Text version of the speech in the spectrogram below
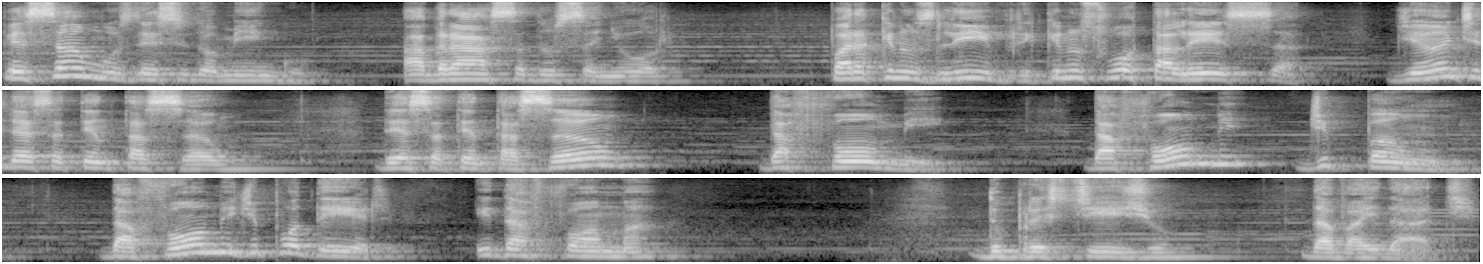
peçamos nesse domingo a graça do Senhor para que nos livre, que nos fortaleça diante dessa tentação, dessa tentação da fome, da fome de pão, da fome de poder e da fama do prestígio, da vaidade.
